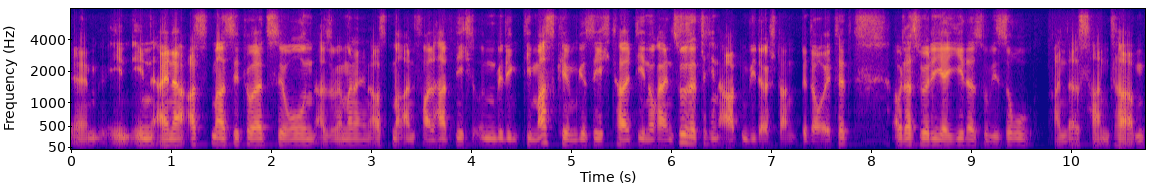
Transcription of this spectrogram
ähm, in, in einer Asthmasituation, also wenn man einen Asthmaanfall hat, nicht unbedingt die Maske im Gesicht halt, die noch einen zusätzlichen Atemwiderstand bedeutet. Aber das würde ja jeder sowieso anders handhaben.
